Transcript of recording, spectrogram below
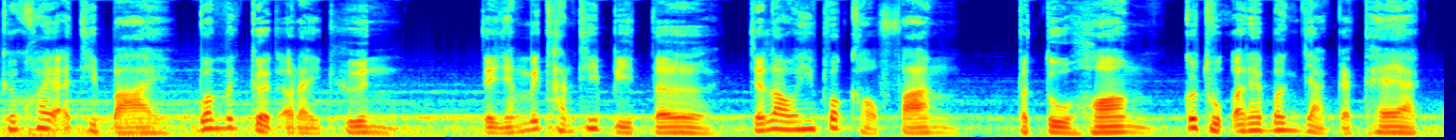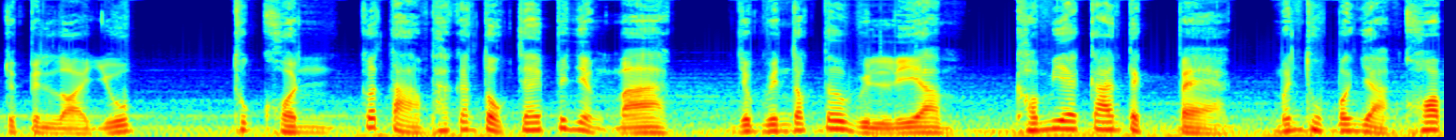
ค่อยๆอธิบายว่ามันเกิดอะไรขึ้น แต่ยังไม่ทันที่ปีเตอร์จะเล่าให้พวกเขาฟัง ประตูห้องก็ถูกอะไรบางอย่างกระแทกจนเป็นรอยยุบ ทุกคนก็ต่างพากันตกใจเป็นอย่างมาก ยกเว้นดรวิลเลียม เขามีอาการแปลกๆเหมือนถูกบางอย่างครอบ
